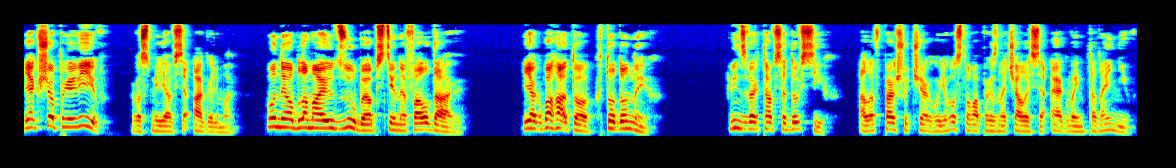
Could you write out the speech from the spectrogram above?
Якщо привів, розсміявся Агельмар, вони обламають зуби об стіни Фалдари. Як багато хто до них. Він звертався до всіх, але в першу чергу його слова призначалися Егвень та Найнів,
